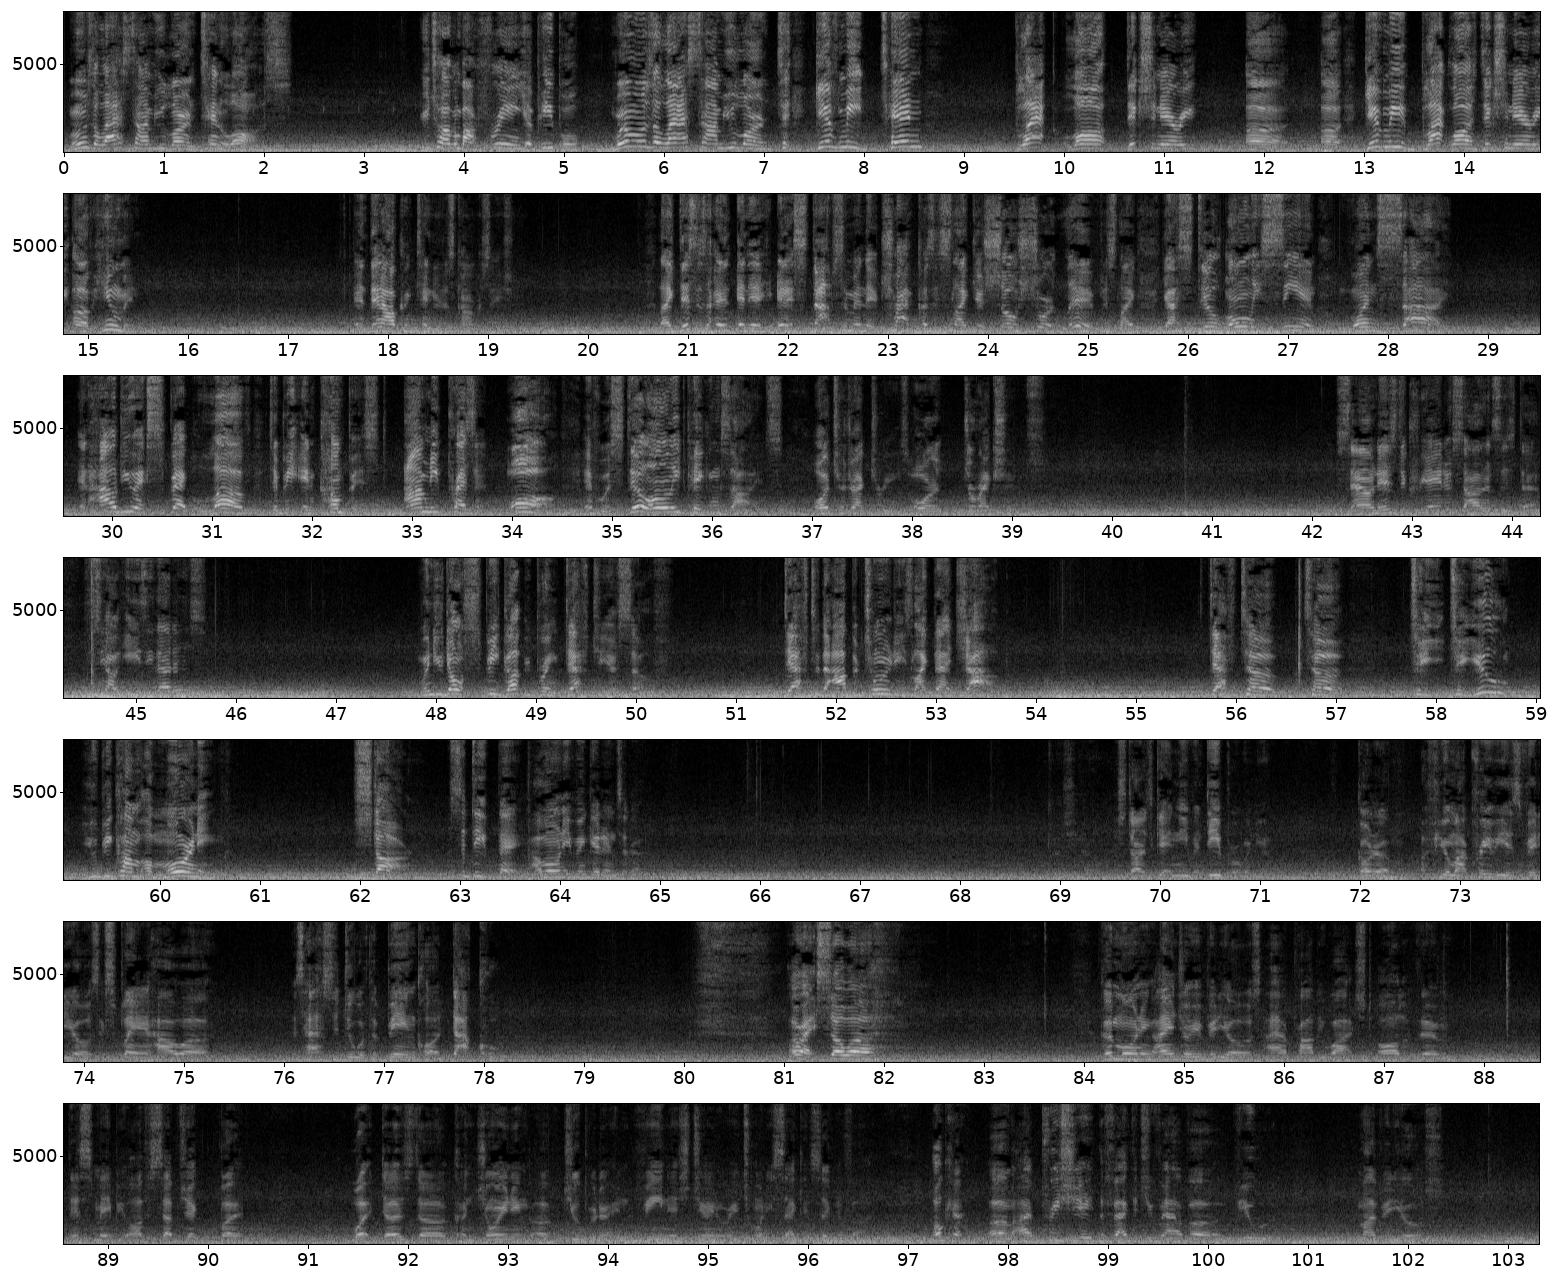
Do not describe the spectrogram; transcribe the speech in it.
When was the last time you learned 10 laws? You talking about freeing your people. When was the last time you learned? Give me 10 black law dictionary. Uh, uh, give me black law's dictionary of human. And then I'll continue this conversation. Like this is, and, and, it, and it stops them in their track because it's like you're so short lived. It's like y'all still only seeing one side. And how do you expect love to be encompassed, omnipresent, all? If we're still only picking sides or trajectories or directions. Sound is the creator, silence is death. You see how easy that is? When you don't speak up, you bring death to yourself. Death to the opportunities like that job. Death to to to to you. You become a morning star. It's a deep thing. I won't even get into that. Because, you know, it starts getting even deeper when you go to a few of my previous videos explaining how uh, this has to do with a being called Daku. Alright, so, uh, good morning. I enjoy your videos. I have probably watched all of them. This may be off subject, but what does the conjoining of Jupiter and Venus January 22nd signify? Okay, um, I appreciate the fact that you have uh, viewed my videos.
